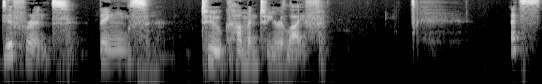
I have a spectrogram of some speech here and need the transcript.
different things to come into your life. That's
